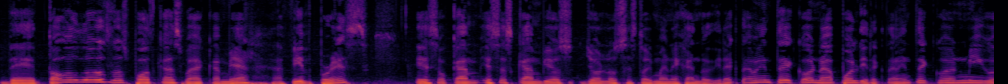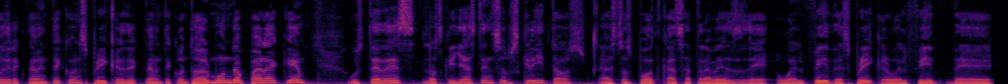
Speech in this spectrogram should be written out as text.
de todos los podcasts va a cambiar a FeedPress. Eso esos cambios yo los estoy manejando directamente con Apple, directamente conmigo, directamente con Spreaker, directamente con todo el mundo para que ustedes, los que ya estén suscritos a estos podcasts a través de o el feed de Spreaker o el feed de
